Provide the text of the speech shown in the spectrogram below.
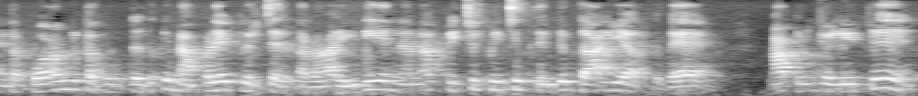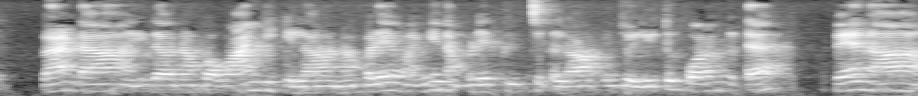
இந்த குரங்கிட்ட கொடுத்ததுக்கு நம்மளே பிரிச்சிருக்கலாம். இது என்னன்னா பிச்சு பிச்சு திண்டு காலியாக்குதே அப்படின்னு சொல்லிட்டு வேண்டாம் இதை நம்ம வாங்கிக்கலாம். நம்மளே வாங்கி நம்மளே பிரிச்சுக்கலாம் அப்படின்னு சொல்லிட்டு குரங்கிட்ட வேணாம்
